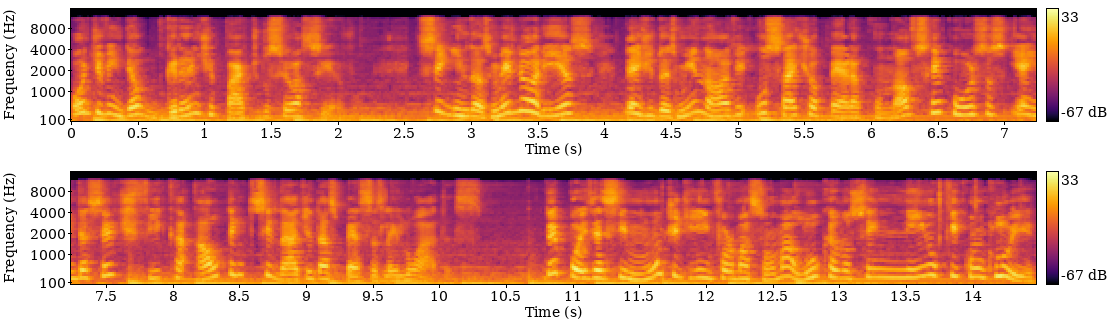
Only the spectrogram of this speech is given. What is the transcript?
onde vendeu grande parte do seu acervo. Seguindo as melhorias, desde 2009 o site opera com novos recursos e ainda certifica a autenticidade das peças leiloadas. Depois desse monte de informação maluca, eu não sei nem o que concluir.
